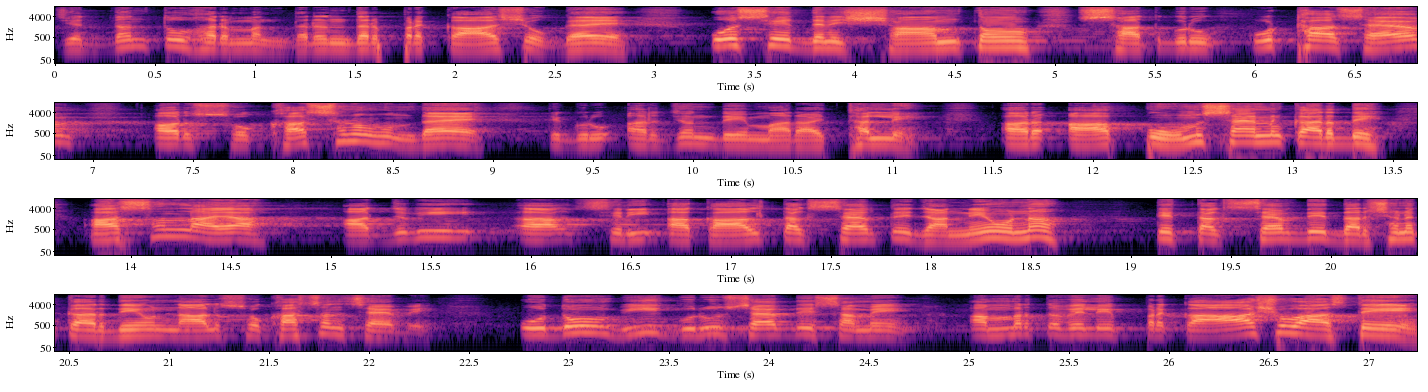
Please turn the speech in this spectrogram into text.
ਜਿੱਦਨ ਤੋਂ ਹਰਮੰਦਰ ਅੰਦਰ ਪ੍ਰਕਾਸ਼ ਹੋ ਗਏ ਉਸੇ ਦਿਨ ਸ਼ਾਮ ਤੋਂ ਸਤਿਗੁਰੂ ਕੋਠਾ ਸਾਹਿਬ ਔਰ ਸੁਖਾਸਨ ਹੁੰਦਾ ਹੈ ਤੇ ਗੁਰੂ ਅਰਜਨ ਦੇਵ ਮਹਾਰਾਜ ਥੱਲੇ ਔਰ ਆਪ ਭੂਮ ਸੈਨ ਕਰਦੇ, ਆਸਨ ਲਾਇਆ। ਅੱਜ ਵੀ ਸ੍ਰੀ ਅਕਾਲ ਤਖਤ ਸਾਹਿਬ ਤੇ ਜਾਂਦੇ ਹੋ ਨਾ, ਤੇ ਤਖਤ ਸਾਹਿਬ ਦੇ ਦਰਸ਼ਨ ਕਰਦੇ ਹੋ, ਨਾਲ ਸੁਖਾਸਨ ਸਾਹਿਬ ਹੈ ਉਦੋਂ ਵੀ ਗੁਰੂ ਸਾਹਿਬ ਦੇ ਸਮੇਂ ਅੰਮ੍ਰਿਤ ਵੇਲੇ ਪ੍ਰਕਾਸ਼ ਵਾਸਤੇ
